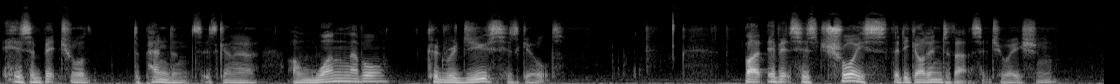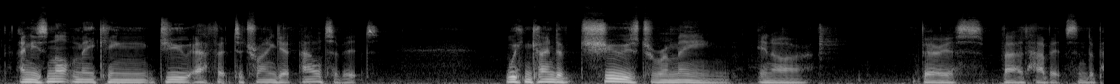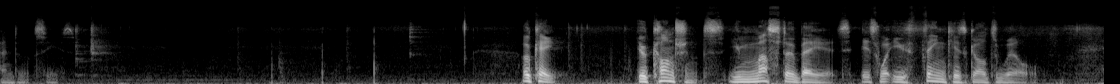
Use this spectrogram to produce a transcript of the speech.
his habitual dependence is going to, on one level, could reduce his guilt. But if it's his choice that he got into that situation and he's not making due effort to try and get out of it, we can kind of choose to remain in our various bad habits and dependencies. Okay, your conscience, you must obey it. It's what you think is God's will.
